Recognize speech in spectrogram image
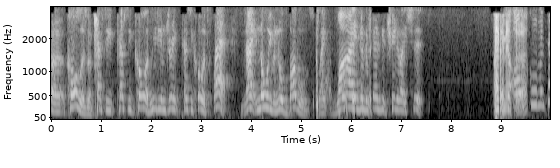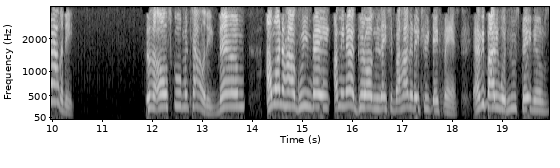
uh, colas or Pepsi Pepsi Cola medium drink Pepsi Cola is flat, not no even no bubbles. Like why do the fans get treated like shit? I can it's answer an old that. school mentality. There's an old school mentality. Them I wonder how Green Bay. I mean, they're a good organization, but how do they treat their fans? Everybody with new stadiums,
